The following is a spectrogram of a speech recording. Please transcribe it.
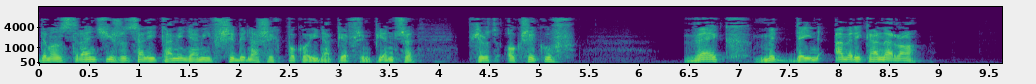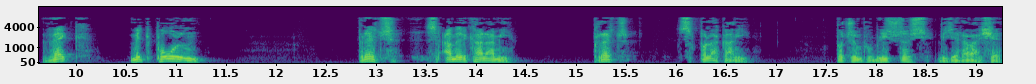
demonstranci rzucali kamieniami w szyby naszych pokoi na pierwszym piętrze wśród okrzyków Weg mit den Amerikanern! Weg mit Polen! Precz z Amerykanami! Precz z Polakami! Po czym publiczność wydzierała się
